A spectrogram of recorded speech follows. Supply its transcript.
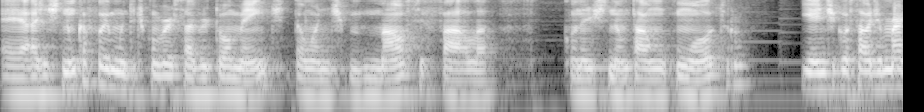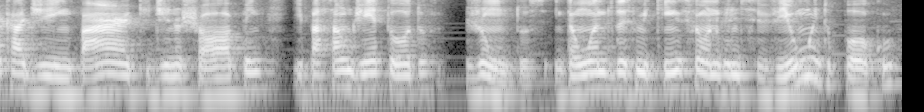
É, a gente nunca foi muito de conversar virtualmente, então a gente mal se fala quando a gente não tá um com o outro. E a gente gostava de marcar de ir em parque, de ir no shopping e passar um dia todo juntos. Então o ano de 2015 foi um ano que a gente se viu muito pouco,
